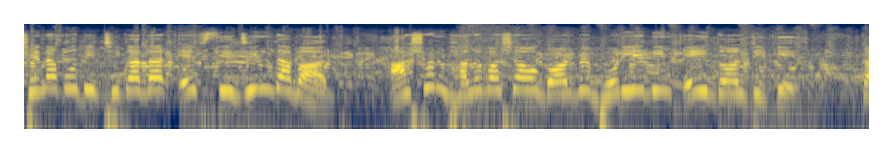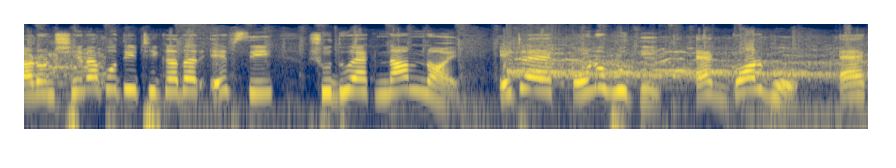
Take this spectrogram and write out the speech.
সেনাপতি ঠিকাদার এফসি জিন্দাবাদ। আসন ভালোবাসা ও গর্বে ভরিয়ে দিন এই দলটিকে। কারণ সেনাপতি ঠিকাদার এফসি শুধু এক নাম নয়, এটা এক অনুভূতি, এক গর্ব, এক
